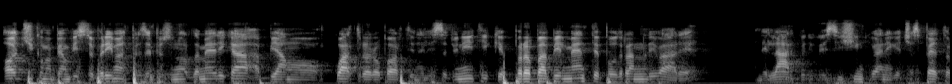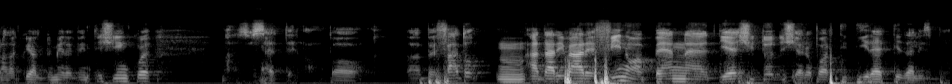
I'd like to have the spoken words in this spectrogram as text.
oggi, come abbiamo visto prima, per esempio su Nord America abbiamo quattro aeroporti negli Stati Uniti che probabilmente potranno arrivare nell'arco di questi 5 anni che ci aspettano da qui al 2025, ma sono 7, un po' eh, beffato, mh, mm, ad arrivare fino a ben 10-12 aeroporti diretti da Lisbona.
